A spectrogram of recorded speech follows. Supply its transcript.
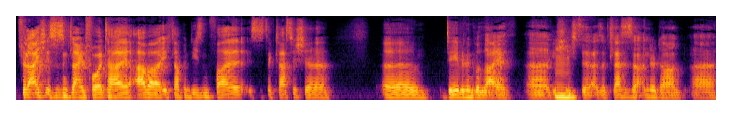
vielleicht ist es ein kleiner Vorteil, aber ich glaube, in diesem Fall ist es der klassische äh, David und Goliath äh, Geschichte, mhm. also klassischer Underdog. Äh,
